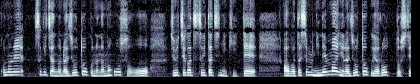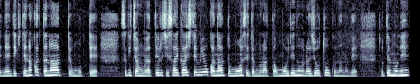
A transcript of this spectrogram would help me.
このねスギちゃんのラジオトークの生放送を11月1日に聞いてあ私も2年前にラジオトークやろうとしてねできてなかったなって思ってスギちゃんもやってるし再開してみようかなと思わせてもらった思い出のラジオトークなのでとてもね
